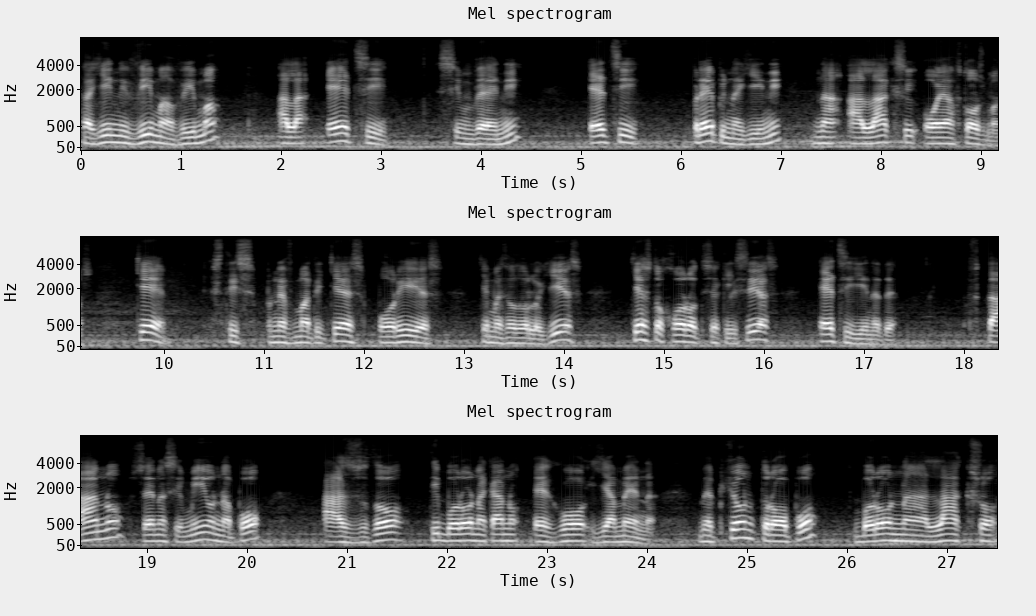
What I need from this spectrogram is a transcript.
θα γίνει βήμα-βήμα, αλλά έτσι συμβαίνει, έτσι πρέπει να γίνει να αλλάξει ο εαυτός μας. Και στις πνευματικές πορείες και μεθοδολογίες και στο χώρο της Εκκλησίας έτσι γίνεται. Φτάνω σε ένα σημείο να πω ας δω τι μπορώ να κάνω εγώ για μένα. Με ποιον τρόπο μπορώ να αλλάξω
